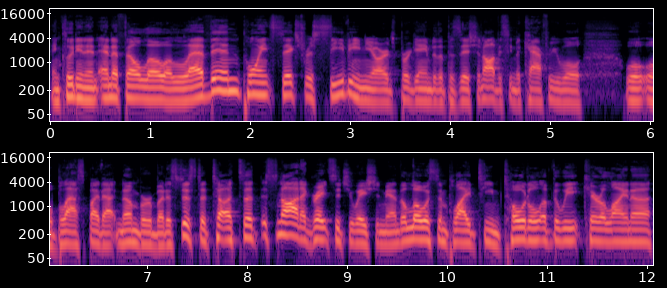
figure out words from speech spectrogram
including an NFL low 11.6 receiving yards per game to the position. Obviously, McCaffrey will will, will blast by that number, but it's just a, t- it's, a it's not a great situation, man. The lowest implied team total of the week, Carolina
